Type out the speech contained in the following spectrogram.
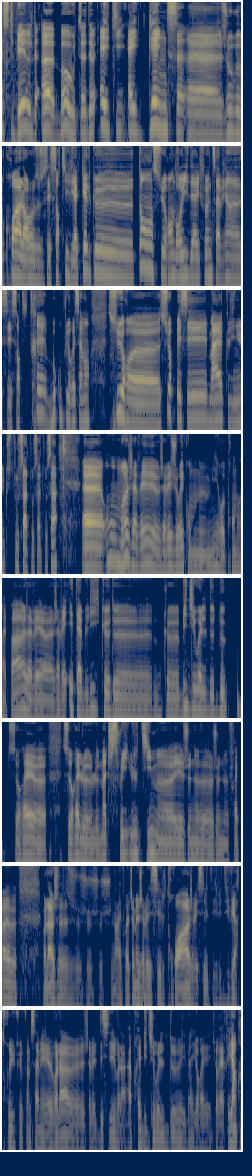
Build a Boat de 88 Games. Euh, je crois, alors c'est sorti il y a quelques temps sur Android et iPhone. Ça vient, c'est sorti très beaucoup plus récemment sur euh, sur PC, Mac, Linux, tout ça, tout ça, tout ça. Euh, moi, j'avais j'avais juré qu'on ne m'y reprendrait pas. J'avais j'avais établi que de que BGWell de 2 serait serait le, match 3 ultime et je ne je ne ferai pas voilà je, n'arriverai jamais. J'avais essayé le 3, j'avais essayé divers trucs comme ça, mais voilà, euh, j'avais décidé, voilà, après BJWell 2, et ben, il n'y aurait, y aurait rien.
